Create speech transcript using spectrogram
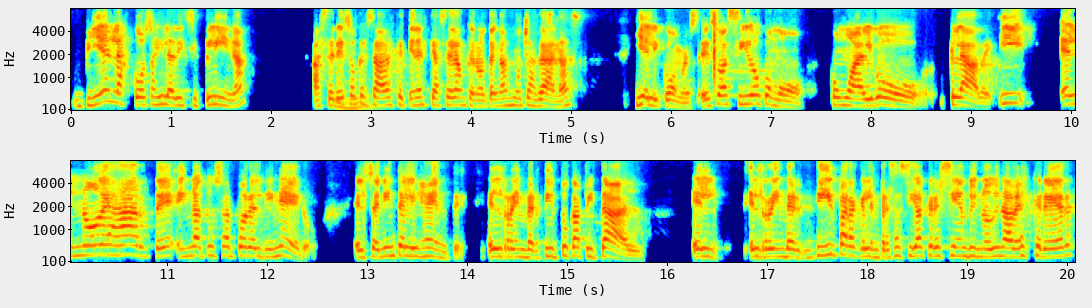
bien las cosas y la disciplina, hacer eso que sabes que tienes que hacer aunque no tengas muchas ganas, y el e-commerce. Eso ha sido como, como algo clave. Y el no dejarte engatusar por el dinero, el ser inteligente, el reinvertir tu capital, el, el reinvertir para que la empresa siga creciendo y no de una vez querer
